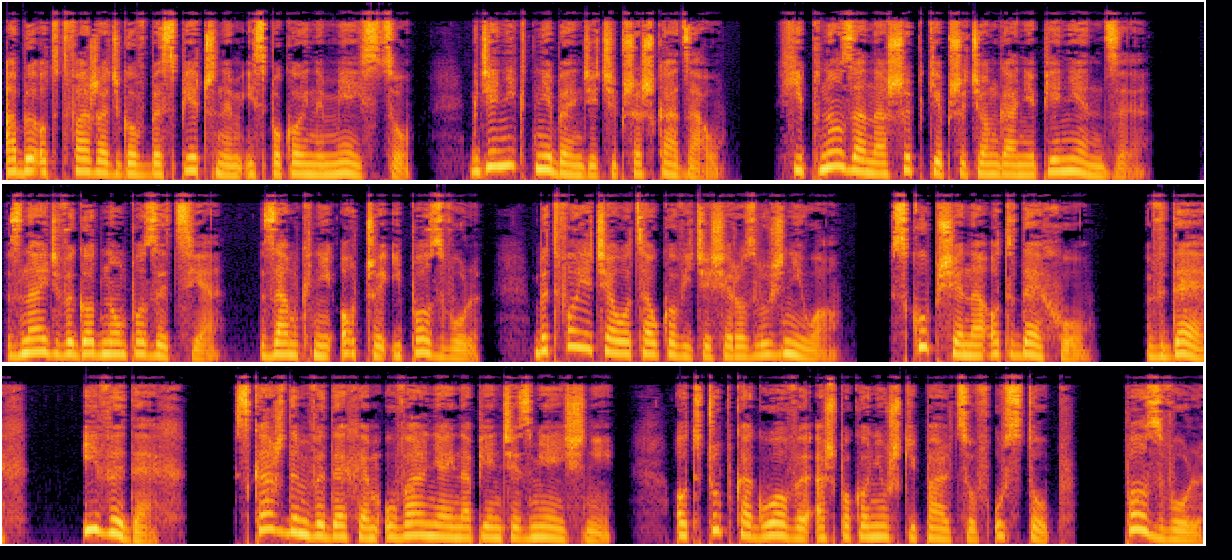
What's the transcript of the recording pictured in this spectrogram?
aby odtwarzać go w bezpiecznym i spokojnym miejscu, gdzie nikt nie będzie Ci przeszkadzał. Hipnoza na szybkie przyciąganie pieniędzy. Znajdź wygodną pozycję, zamknij oczy i pozwól, by Twoje ciało całkowicie się rozluźniło. Skup się na oddechu. Wdech i wydech. Z każdym wydechem uwalniaj napięcie z mięśni, od czubka głowy aż po koniuszki palców u stóp. Pozwól,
